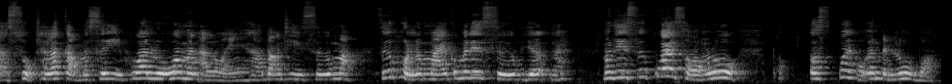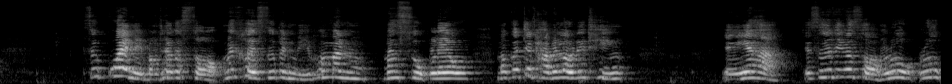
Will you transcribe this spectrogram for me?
อะศุกร์ทะเลกลับมาซื้ออีกเพราะว่ารู้ว่ามันอร่อยนะคะบางทีซื้อมา ซื้อผลไม้ก็ไม่ได้ซื้อเยอะนะบางทีซื้อกล้วยสองลูกเออกล้วยของเอิญเป็นลูกบ่ ซื้อกล้วยเนี่ยบางเทอกระสอบไม่เคยซื้อเป็นหวีเพราะมันมันสุกเร็ว มันก็จะทำให้เราได้ทิ้ง อย่างนี้ค่ะ จะซื้อที่ละสองลูกลูก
